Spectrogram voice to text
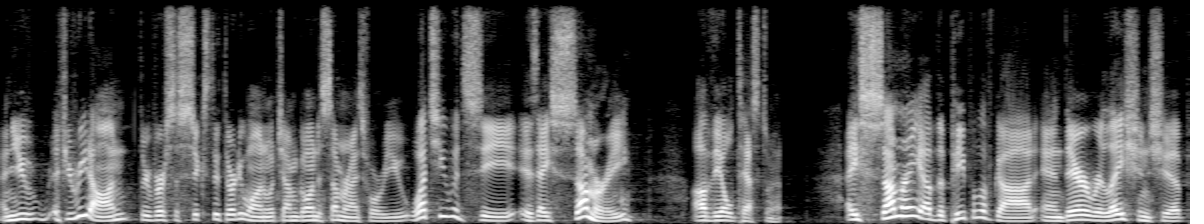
and you, if you read on through verses 6 through 31, which I'm going to summarize for you, what you would see is a summary of the Old Testament, a summary of the people of God and their relationship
